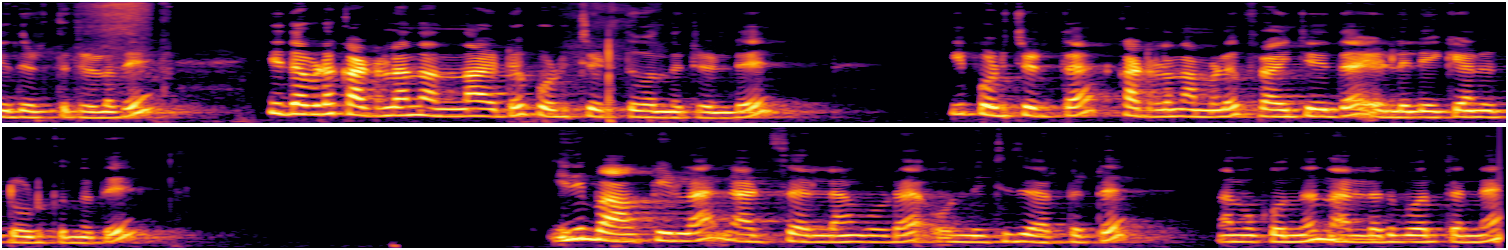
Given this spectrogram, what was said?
ചെയ്തെടുത്തിട്ടുള്ളത്. ഇതവിടെ കടല നന്നായിട്ട് പൊടിച്ചെടുത്ത് വന്നിട്ടുണ്ട്. ഈ പൊടിച്ചെടുത്ത കടല നമ്മൾ ഫ്രൈ ചെയ്ത എള്ളിലേക്കാണ് ഇട്ട് കൊടുക്കുന്നത്. ഇനി ബാക്കിയുള്ള നട്ട്സ് എല്ലാം കൂടെ ഒന്നിച്ച് ചേർത്തിട്ട് നമുക്കൊന്ന് നല്ലതുപോലെ തന്നെ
